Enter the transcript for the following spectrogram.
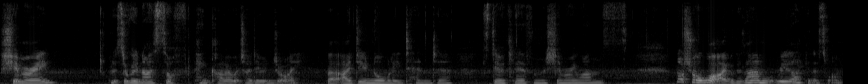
shimmery, but it's a really nice soft pink colour, which I do enjoy. But I do normally tend to steer clear from the shimmery ones. Not sure why, because I'm really liking this one,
